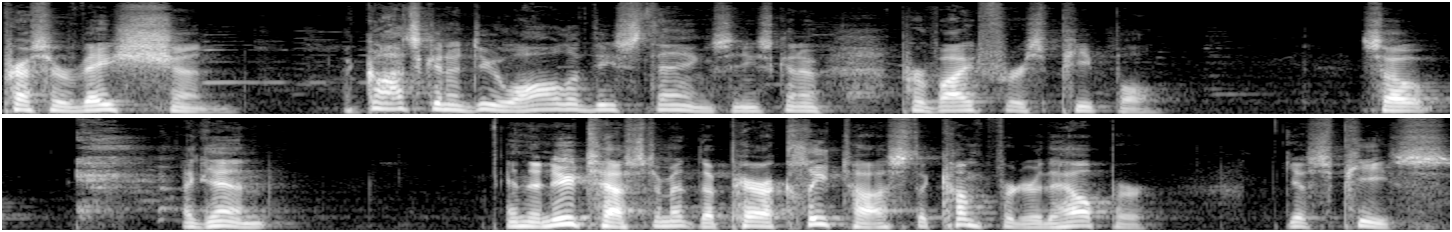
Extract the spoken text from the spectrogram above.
preservation. God's going to do all of these things and He's going to provide for His people. So, again, in the New Testament, the Parakletos, the comforter, the helper, gives peace.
